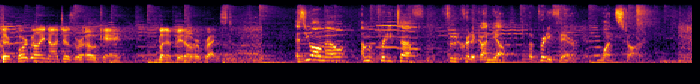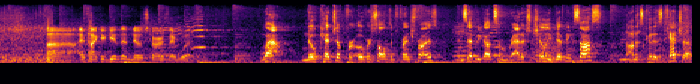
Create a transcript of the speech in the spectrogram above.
Their pork belly nachos were okay, but a bit overpriced. As you all know, I'm a pretty tough food critic on Yelp, but pretty fair. One star. Uh, if I could give them no stars, I would. Wow, no ketchup for oversalted french fries? Instead we got some radish chili dipping sauce? Not as good as ketchup.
